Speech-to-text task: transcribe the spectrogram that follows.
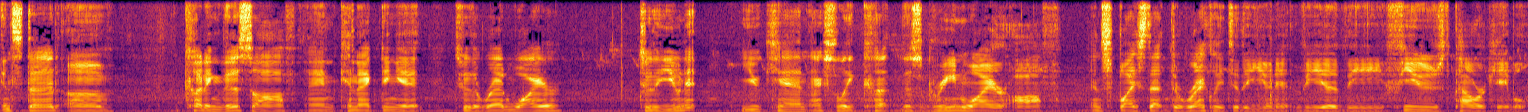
Instead of cutting this off and connecting it to the red wire to the unit, you can actually cut this green wire off and splice that directly to the unit via the fused power cable.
